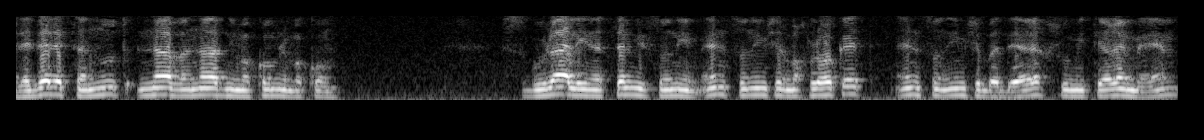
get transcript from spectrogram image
על ידי ליצנות נע ונד ממקום למקום. סגולה להינצל משונאים, אין שונאים של מחלוקת, אין שונאים שבדרך, שהוא מתיירא מהם,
